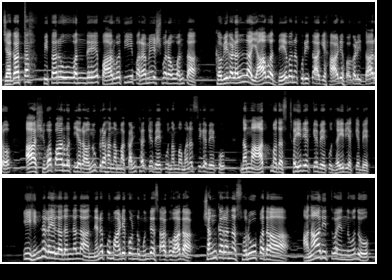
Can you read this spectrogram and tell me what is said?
ಜಗತಃ ಪಿತರವು ಒಂದೇ, ಪಾರ್ವತಿ ಪರಮೇಶ್ವರವು ಅಂತ ಕವಿಗಳೆಲ್ಲ ಯಾವ ದೇವನ ಕುರಿತಾಗಿ ಹಾಡಿ ಹೊಗಳಿದ್ದಾರೋ ಆ ಶಿವಪಾರ್ವತಿಯರ ಅನುಗ್ರಹ ನಮ್ಮ ಕಂಠಕ್ಕೆ ಬೇಕು, ನಮ್ಮ ಮನಸ್ಸಿಗೆ ಬೇಕು, ನಮ್ಮ ಆತ್ಮದ ಸ್ಥೈರ್ಯಕ್ಕೆ ಬೇಕು, ಧೈರ್ಯಕ್ಕೆ ಬೇಕು. ಈ ಹಿನ್ನೆಲೆಯಲ್ಲಿ ಅದನ್ನೆಲ್ಲ ನೆನಪು ಮಾಡಿಕೊಂಡು ಮುಂದೆ ಸಾಗುವಾಗ ಶಂಕರನ ಸ್ವರೂಪದ ಅನಾದಿತ್ವ ಎನ್ನುವುದು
